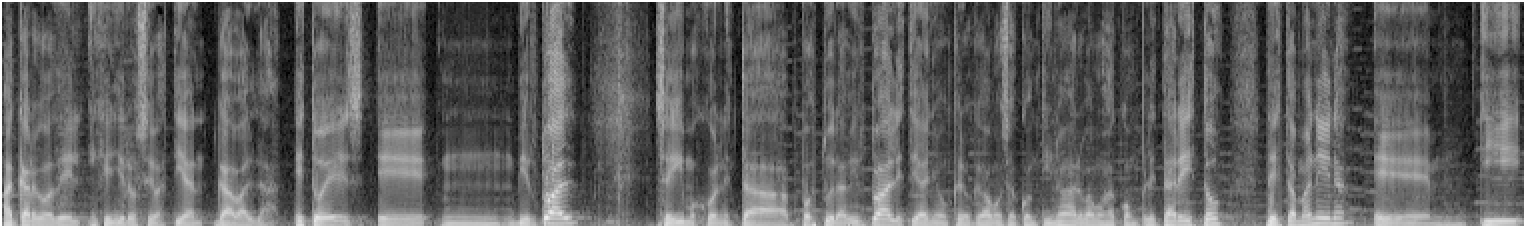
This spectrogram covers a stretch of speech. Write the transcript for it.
a cargo del ingeniero Sebastián Gabalda. Esto es eh, mm, virtual. Seguimos con esta postura virtual. Este año creo que vamos a continuar, vamos a completar esto de esta manera eh, y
